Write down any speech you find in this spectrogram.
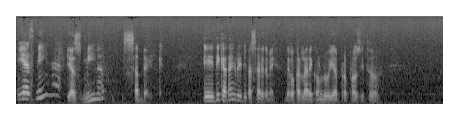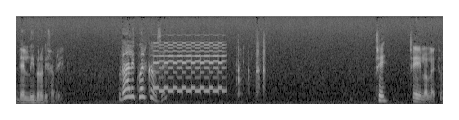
Yasmina? Yasmina Saddeik. E dica ad Henry di passare da me. Devo parlare con lui a proposito del libro di Fabri. Vale qualcosa? Sì, sì, l'ho letto.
